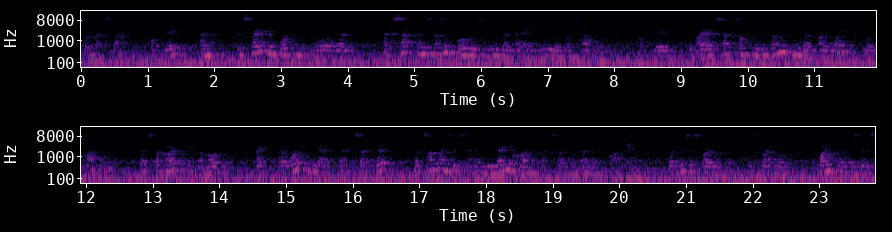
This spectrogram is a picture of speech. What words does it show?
for next time? Okay? And it's very important to know that acceptance doesn't always mean that I agree with what's happening. Okay? If I accept something, doesn't mean that I like what's happening. That's the hard thing about it. I, I want to be accepted, but sometimes it's gonna be very hard to accept whatever is happening. But this is part of it. Part of mindfulness. It's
